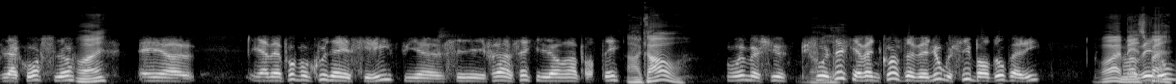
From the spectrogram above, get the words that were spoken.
de la course. Là. Ouais. Et euh, il n'y avait pas beaucoup d'inscrits. Puis euh, c'est les Français qui l'ont remporté. Encore? Oui, monsieur. Puis il faut dire qu'il y avait une course de vélo aussi, Bordeaux-Paris. Ouais, mais pas- vélo,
